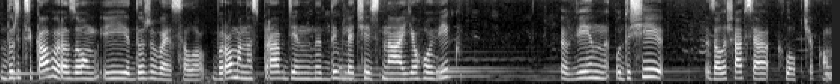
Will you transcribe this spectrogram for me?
дуже цікаво разом і дуже весело. Бо Рома насправді, не дивлячись на його вік, він у душі залишався хлопчиком.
